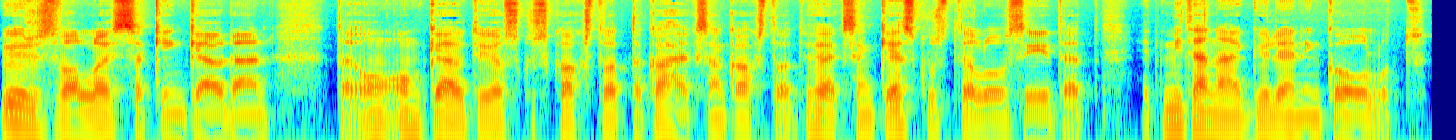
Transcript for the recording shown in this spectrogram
Yhdysvalloissakin käydään, tai on, on käyty joskus 2008-2009 keskustelua siitä, että, että mitä nämä Gylenin koulut,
